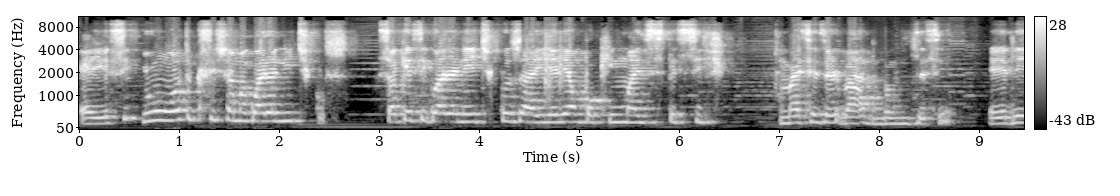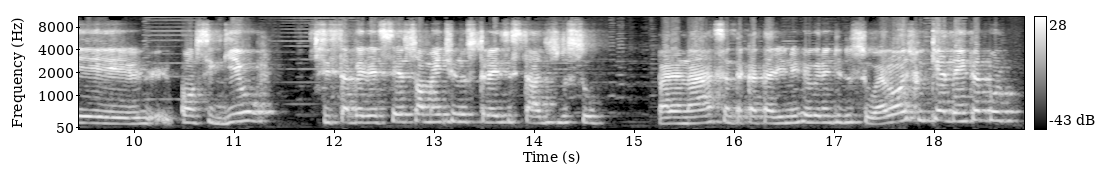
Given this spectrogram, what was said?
É esse e um outro que se chama Guaraníticos. Só que esse Guaraníticos aí ele é um pouquinho mais específico, mais reservado, vamos dizer assim. Ele conseguiu se estabelecer somente nos três estados do sul. Paraná, Santa Catarina e Rio Grande do Sul. É lógico que adentra por,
